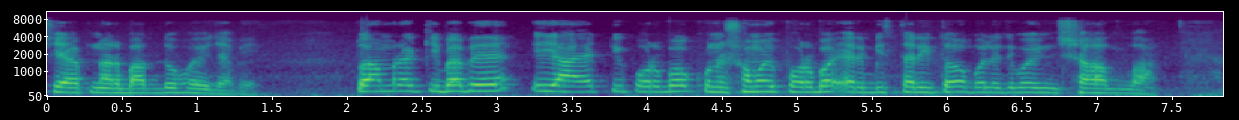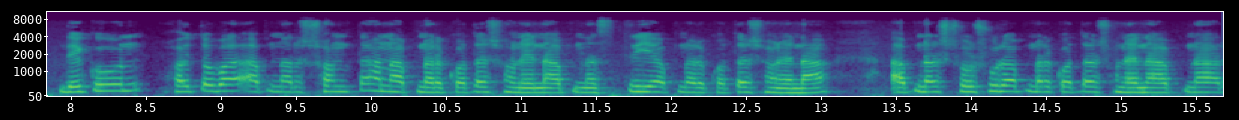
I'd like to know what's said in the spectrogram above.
সে আপনার বাধ্য হয়ে যাবে। তো আমরা কীভাবে এই আয়াতটি পড়ব, কোন সময় পড়ব, এর বিস্তারিত বলে দেব ইনশাআল্লাহ। দেখুন, হয়তোবা আপনার সন্তান আপনার কথা শোনে না, আপনার স্ত্রী আপনার কথা শোনে না, আপনার শ্বশুর আপনার কথা শোনে না, আপনার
